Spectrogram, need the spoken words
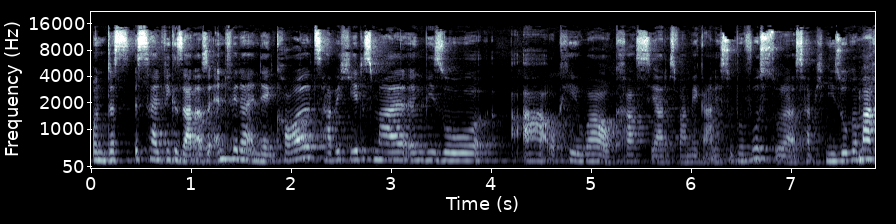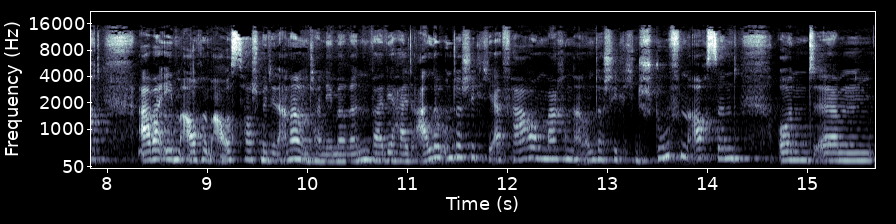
und das ist halt, wie gesagt, also entweder in den Calls habe ich jedes Mal irgendwie so, ah, okay, wow, krass, ja, das war mir gar nicht so bewusst oder das habe ich nie so gemacht. Aber eben auch im Austausch mit den anderen Unternehmerinnen, weil wir halt alle unterschiedliche Erfahrungen machen, an unterschiedlichen Stufen auch sind. Und ähm,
